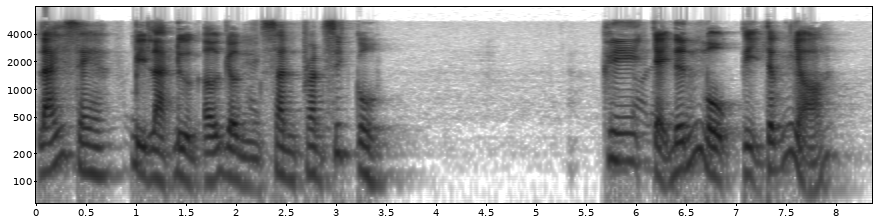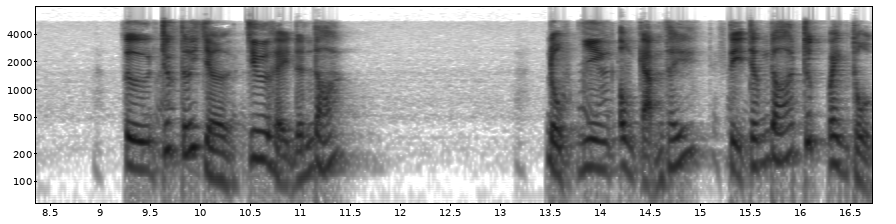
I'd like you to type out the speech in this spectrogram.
lái xe bị lạc đường ở gần San Francisco. Khi chạy đến một thị trấn nhỏ, từ trước tới giờ chưa hề đến đó. Đột nhiên ông cảm thấy thị trấn đó rất quen thuộc.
